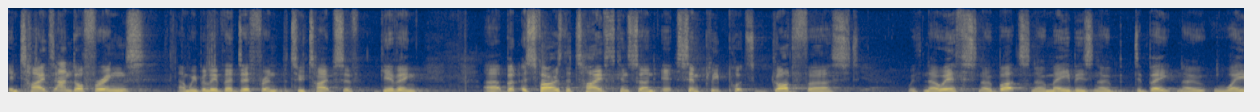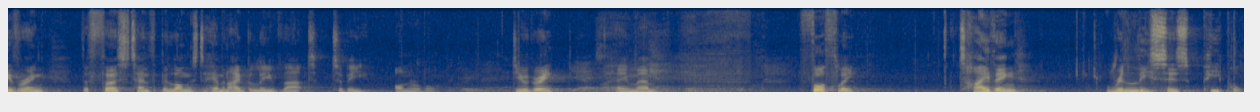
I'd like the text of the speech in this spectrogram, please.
in tithes and offerings, and we believe they're different, the two types of giving. Uh, but as far as the tithe's concerned, it simply puts God first with no ifs, no buts, no maybes, no debate, no wavering. The first tenth belongs to Him, and I believe that to be honorable. Do you agree? Yes. Amen. Fourthly, tithing releases people.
